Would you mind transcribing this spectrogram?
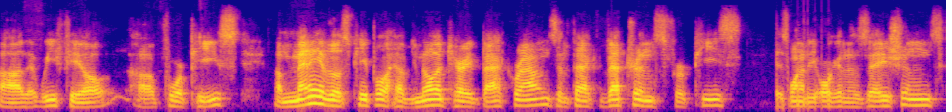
uh, that we feel uh, for peace. Uh, many of those people have military backgrounds. In fact, Veterans for Peace is one of the organizations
